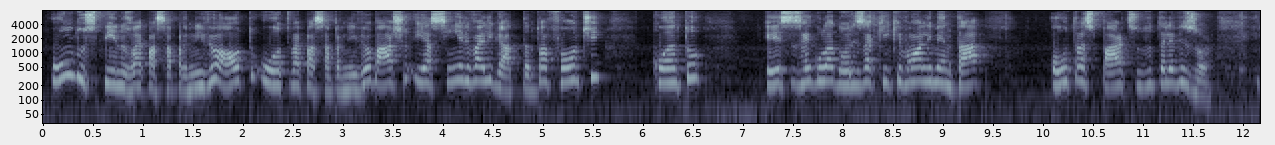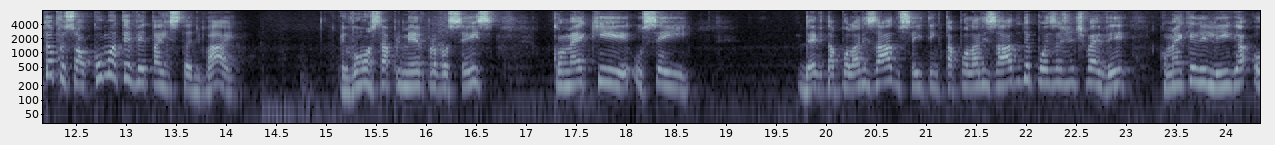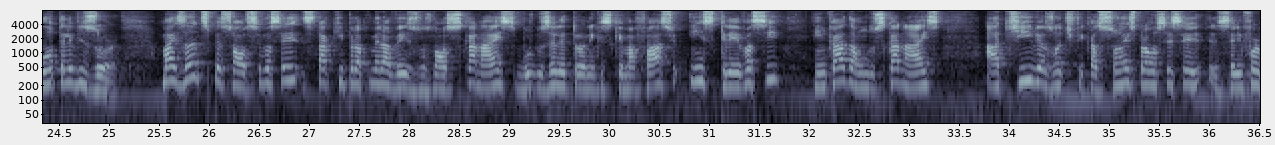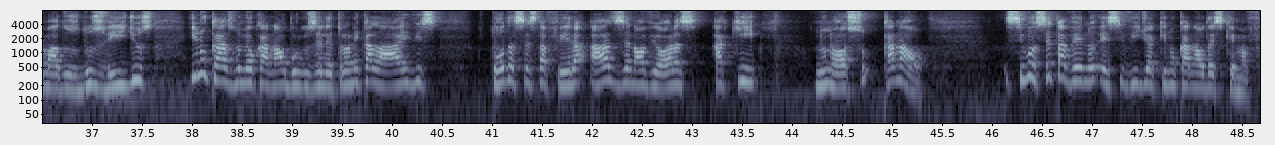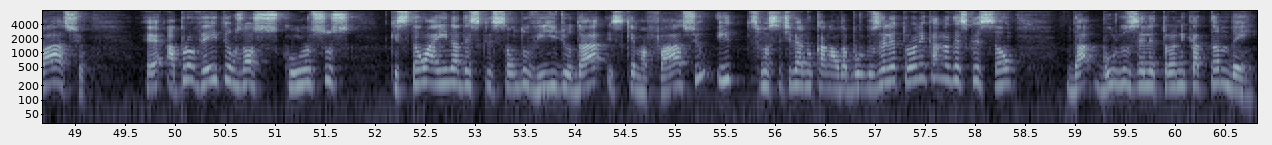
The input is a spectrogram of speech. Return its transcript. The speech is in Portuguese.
um dos pinos vai passar para nível alto, o outro vai passar para nível baixo, e assim ele vai ligar tanto a fonte quanto esses reguladores aqui que vão alimentar outras partes do televisor. Então, pessoal, como a TV está em standby, eu vou mostrar primeiro para vocês como é que o CI deve estar tá polarizado, o CI tem que estar tá polarizado depois a gente vai ver como é que ele liga o televisor. Mas antes, pessoal, se você está aqui pela primeira vez nos nossos canais, Burgos Eletrônica Esquema Fácil, inscreva-se em cada um dos canais, ative as notificações para você ser, ser informado dos vídeos e no caso do meu canal Burgos Eletrônica Lives, toda sexta-feira às 19 horas aqui no nosso canal. Se você está vendo esse vídeo aqui no canal da Esquema Fácil, é, aproveitem os nossos cursos que estão aí na descrição do vídeo da Esquema Fácil e se você estiver no canal da Burgos Eletrônica, na descrição da Burgos Eletrônica também.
